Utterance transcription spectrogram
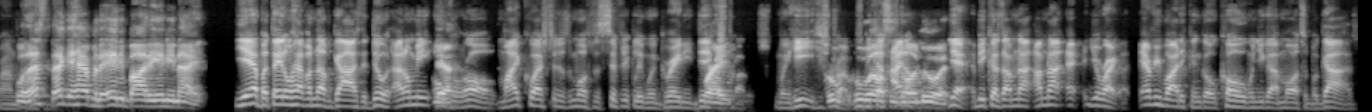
Well, that's that can happen to anybody any night. Yeah, but they don't have enough guys to do it. I don't mean yeah. overall. My question is more specifically when Grady Dick right. struggles, when he, struggles. Who, who else is going to do it? Yeah, because I'm not. I'm not. Eh, you're right. Everybody can go cold when you got multiple guys,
